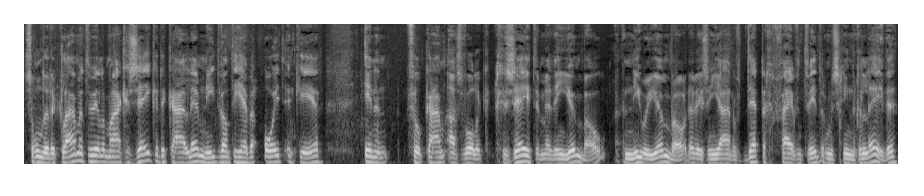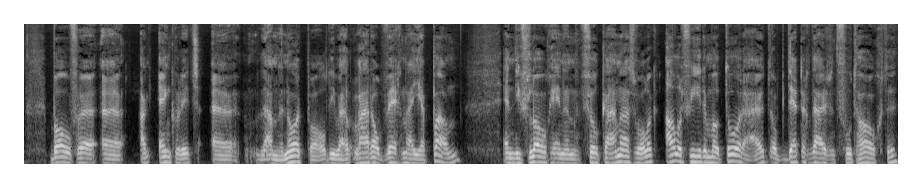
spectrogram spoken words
zonder reclame te willen maken... zeker de KLM niet, want die hebben ooit een keer in een vulkaanaswolk gezeten met een jumbo. Een nieuwe jumbo, dat is een jaar of 30, 25 misschien geleden... boven uh, Anchorage uh, aan de Noordpool. Die waren op weg naar Japan. En die vlogen in een vulkaanaswolk. Alle vier de motoren uit op 30.000 voet hoogte.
